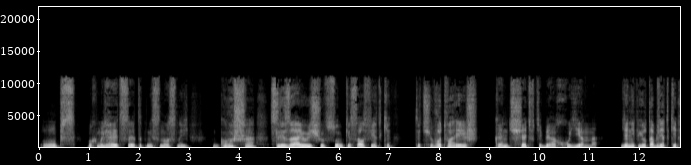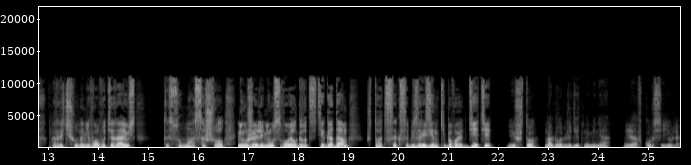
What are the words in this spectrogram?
Упс, ухмыляется этот несносный. «Гоша!» Слезаю, ищу в сумке салфетки. «Ты чего творишь?» «Кончать в тебя охуенно!» Я не пью таблетки, рычу на него, вытираюсь. Ты с ума сошел! Неужели не усвоил к двадцати годам, что от секса без резинки бывают дети? И что? Нагло глядит на меня. Я в курсе, Юля,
